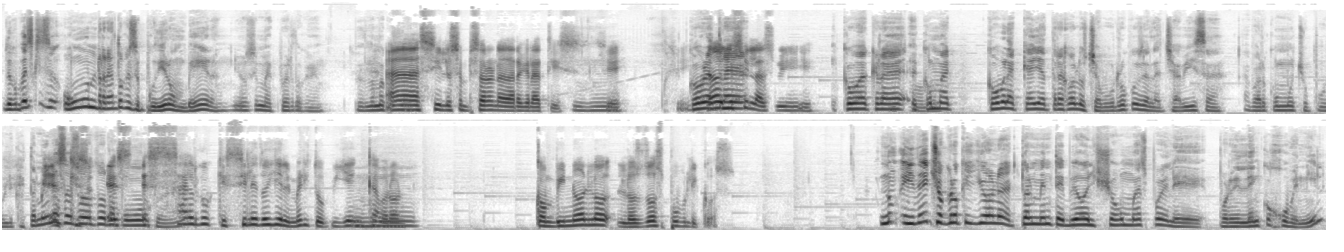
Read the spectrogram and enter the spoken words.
Lo que pasa es que hubo un rato que se pudieron ver. Yo sí me acuerdo que... Pues no me acuerdo. Ah, sí, los empezaron a dar gratis. Sí. sí. Cobra no, trae- yo sí las vi. Cobra, Cra- Coma- Cobra Kai atrajo a los chaburrucos de la chaviza. Abarcó mucho público. También Es, es, otro es- punto. es ¿eh? algo que sí le doy el mérito bien cabrón. Combinó lo- los dos públicos. No, y de hecho creo que yo actualmente veo el show más por el, eh, por el elenco juvenil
